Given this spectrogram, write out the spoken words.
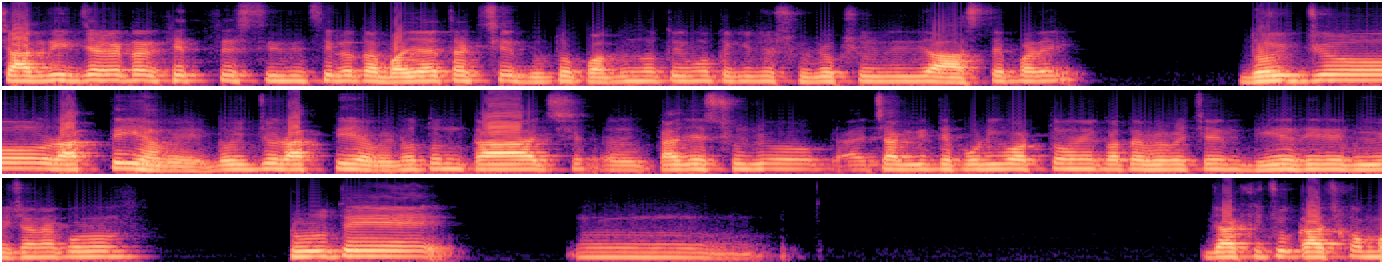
চাকরির জায়গাটার ক্ষেত্রে স্থিতিশীলতা বজায় থাকছে দ্রুত পদোন্নতির মতো কিছু সুযোগ সুবিধা আসতে পারে। ধৈর্য রাখতেই হবে, ধৈর্য রাখতেই হবে। নতুন কাজ, কাজের সুযোগ, চাকরিতে পরিবর্তনের কথা ভেবেছেন, ধীরে ধীরে বিবেচনা করুন। শুরুতে যা কিছু কাজকর্ম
